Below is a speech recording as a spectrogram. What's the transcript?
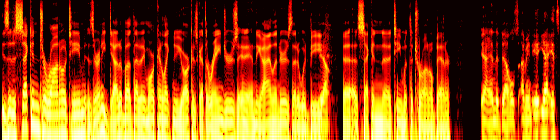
is it a second Toronto team? Is there any doubt about that anymore? Kind of like New York has got the Rangers and the Islanders, that it would be yeah. a, a, second uh, team with the Toronto banner? Yeah, and the Devils. I mean, it, yeah, it's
